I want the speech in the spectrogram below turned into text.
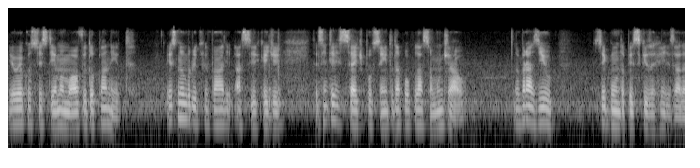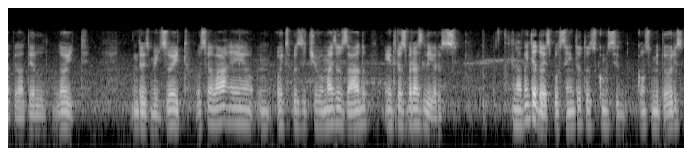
e o ecossistema móvel do planeta. Esse número equivale a cerca de 67% da população mundial. No Brasil, segundo a pesquisa realizada pela Deloitte, em 2018, o celular é o dispositivo mais usado entre os brasileiros. 92% dos consumidores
